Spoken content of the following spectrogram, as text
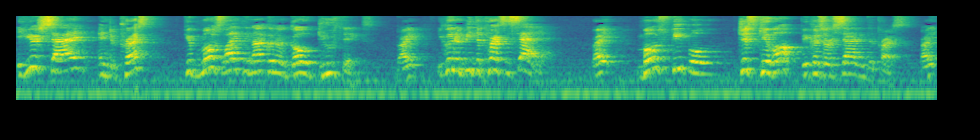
If you're sad and depressed, you're most likely not to go do things, right? You're to be depressed and sad, right? Most people just give up because they're sad and depressed, right?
